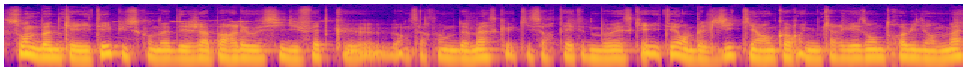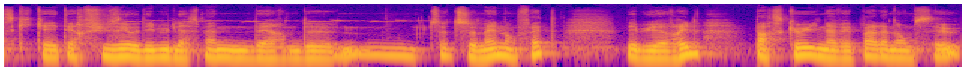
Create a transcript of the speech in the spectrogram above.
sont de bonne qualité, puisqu'on a déjà parlé aussi du fait qu'un certain nombre de masques qui sortaient étaient de mauvaise qualité. En Belgique, il y a encore une cargaison de 3 millions de masques qui a été refusée au début de la semaine de cette semaine, en fait, début avril, parce qu'ils n'avaient pas la norme CE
